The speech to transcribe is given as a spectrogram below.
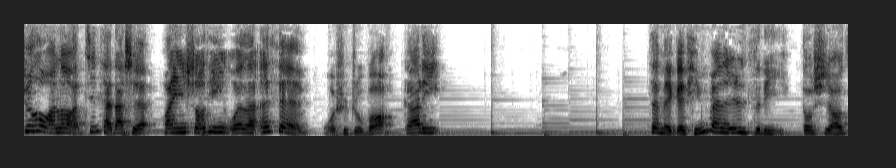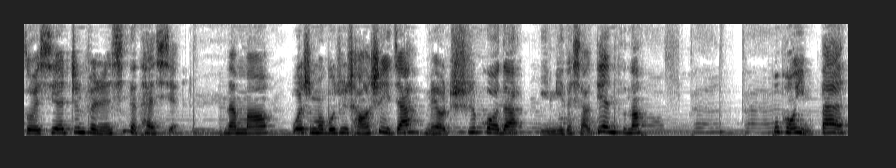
吃喝玩乐，精彩大学，欢迎收听蔚蓝 FM，我是主播咖喱。在每个平凡的日子里，都需要做一些振奋人心的探险。那么，为什么不去尝试一家没有吃过的隐秘的小店子呢？呼朋引伴，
